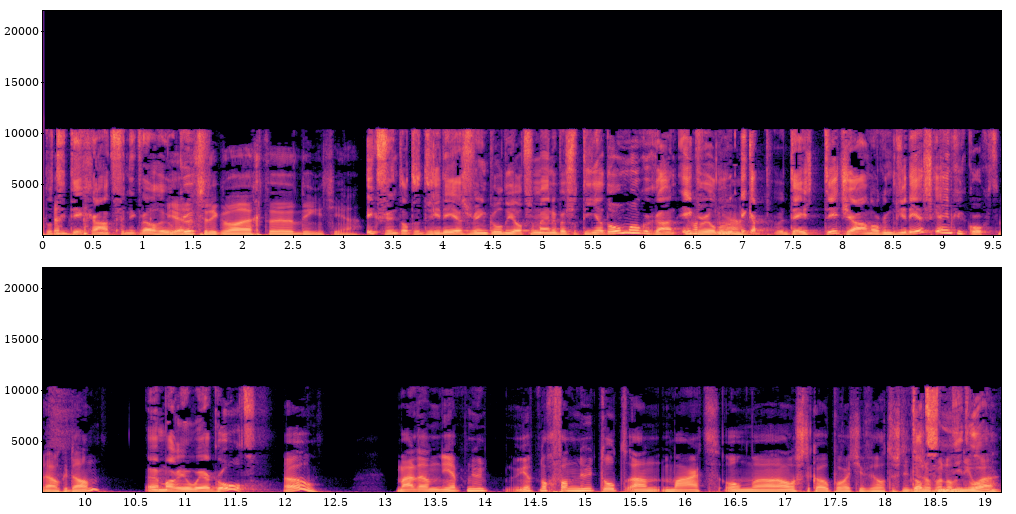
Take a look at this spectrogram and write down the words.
dat die dicht gaat, vind ik wel heel ja, dat vind ik wel echt eh, een dingetje, ja. Ik vind dat de 3DS-winkel, die had voor mij nog best wel 10 jaar door mogen gaan. Ik, wilde, ik heb deze, dit jaar nog een 3DS-game gekocht. Welke dan? Uh, Mario Ware Gold. Oh, maar dan, je hebt, nu, je hebt nog van nu tot aan maart om alles te kopen wat je wilt. Dus niet alsof er nog nieuwe...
